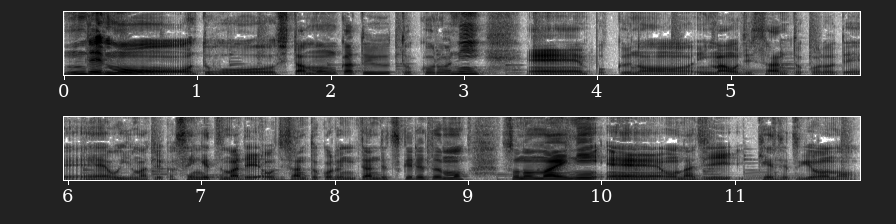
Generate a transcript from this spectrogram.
で、もう、どうしたもんかというところに、えー、僕の今おじさんところで、えー、お今というか先月までおじさんところにいたんですけれども、その前に、えー、同じ建設業の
